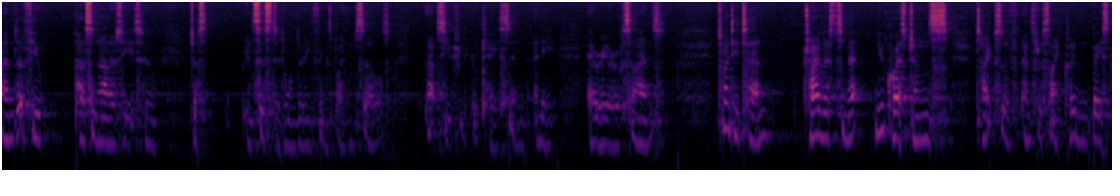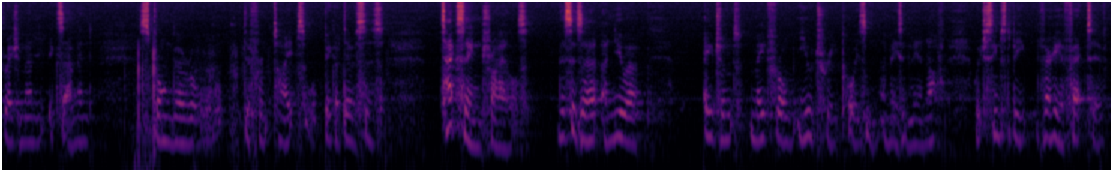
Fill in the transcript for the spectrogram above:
and a few personalities who just insisted on doing things by themselves. That's usually the case in any area of science. 2010, trialists met new questions, types of anthracycline-based regimen examined, stronger or different types or bigger doses. Taxane trials. This is a, a newer agent made from yew tree poison, amazingly enough, which seems to be very effective.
